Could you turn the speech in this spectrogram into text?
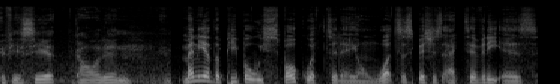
If you see it, call it in. Many of the people we spoke with today on what suspicious activity is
